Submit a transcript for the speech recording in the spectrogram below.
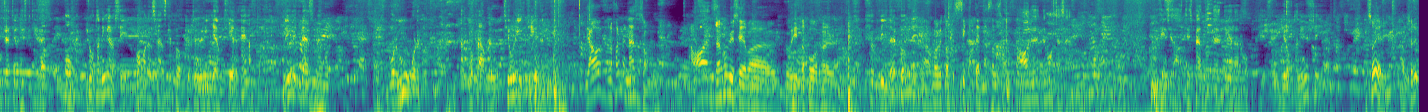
fortsätter att diskutera och gråta ner oss i vad den svenska pubkulturen egentligen är för någonting. Det är lite det som är vår, vår mål. Att få fram en teori kring det. Ja, i alla fall med den här säsongen. Ja, Sen får vi se vad, vad vi hittar på för, för vidare publik. ja, vad vi tar för sikte nästa säsong. Ja, det, det måste jag säga. Det finns ju alltid spännande delar att grotta ner sig i. Så är det ju, absolut.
